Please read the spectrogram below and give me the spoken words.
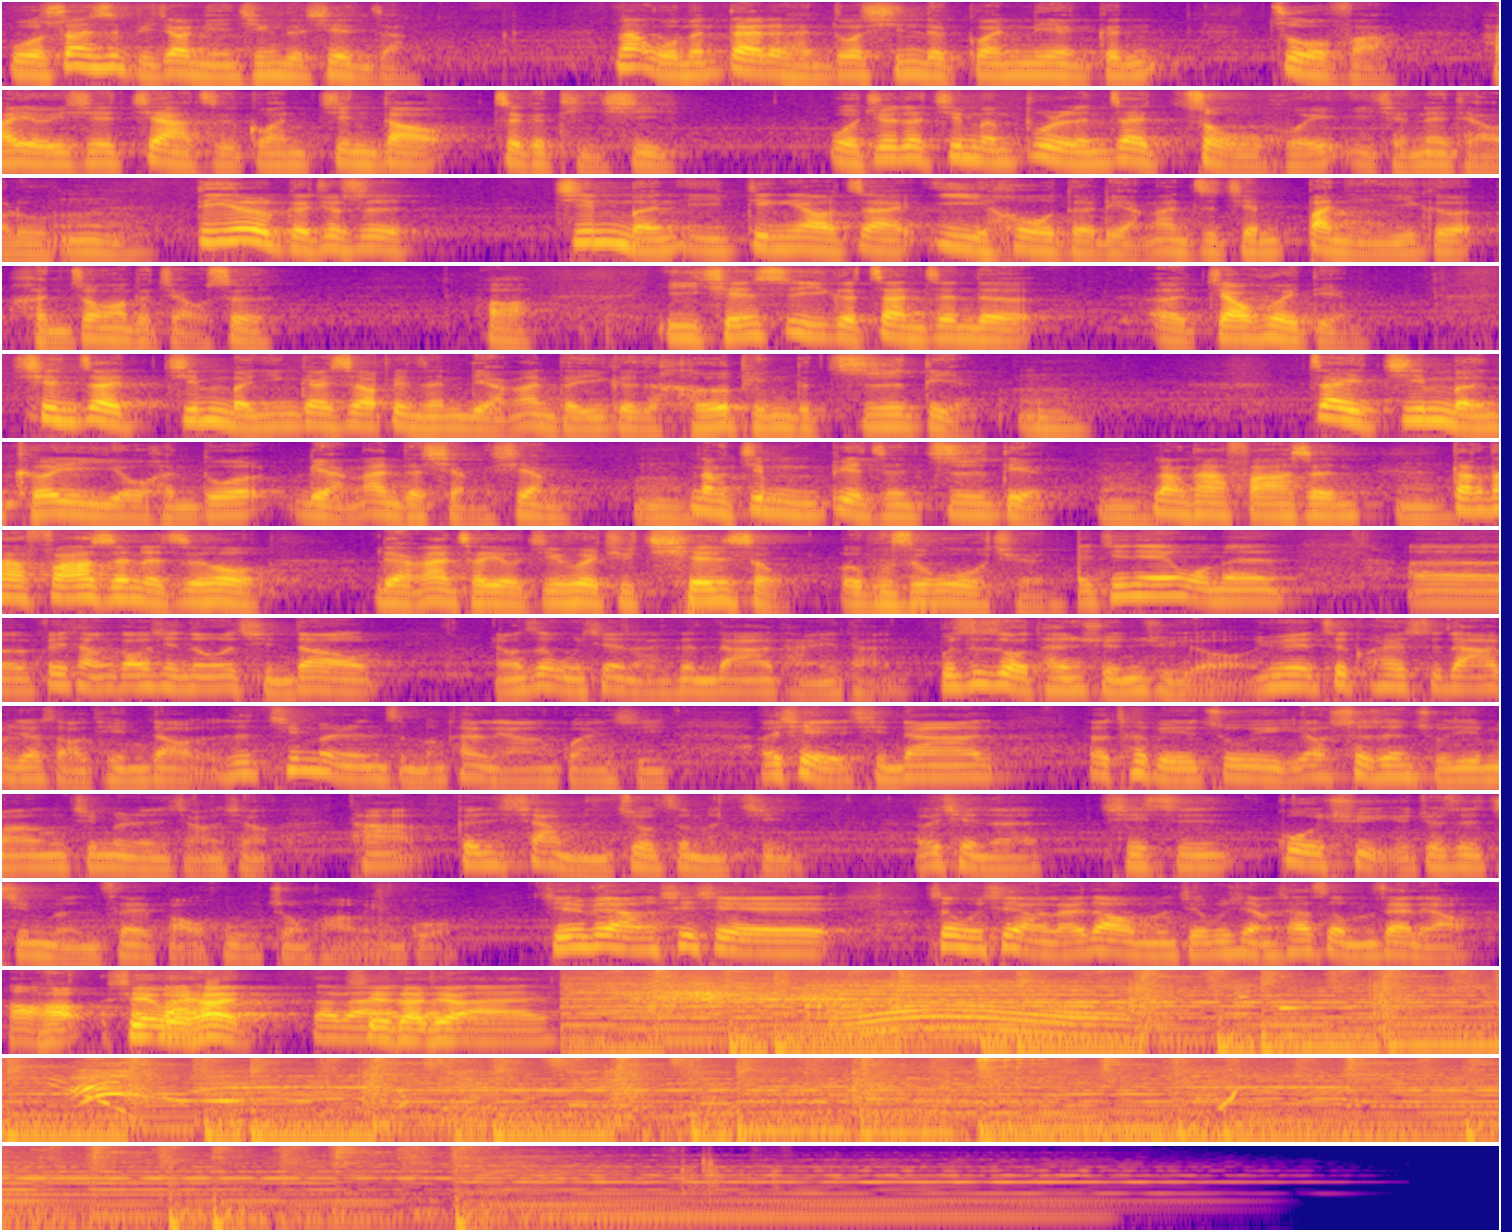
我算是比较年轻的县长，那我们带了很多新的观念跟做法，还有一些价值观进到这个体系。我觉得金门不能再走回以前那条路。嗯，第二个就是金门一定要在疫后的两岸之间扮演一个很重要的角色。啊，以前是一个战争的呃交汇点。现在金门应该是要变成两岸的一个和平的支点。嗯，在金门可以有很多两岸的想象，嗯，让金门变成支点，嗯，让它发生。当它发生了之后，两岸才有机会去牵手，而不是握拳。今天我们呃非常高兴能够请到杨振武先来跟大家谈一谈，不是只有谈选举哦，因为这块是大家比较少听到的，是金门人怎么看两岸关系，而且请大家要特别注意，要设身处地帮金门人想想，他跟厦门就这么近。而且呢，其实过去也就是金门在保护中华民国。今天非常谢谢郑文县长来到我们节目现场，下次我们再聊。好，好谢谢伟汉，拜拜，谢谢大家。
